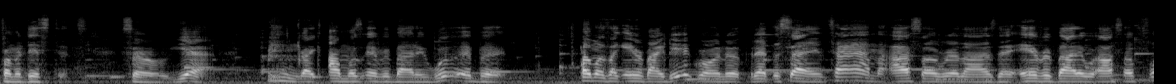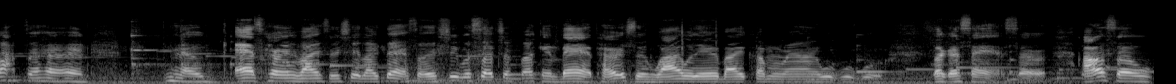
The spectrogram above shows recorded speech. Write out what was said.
from a distance. So yeah, like almost everybody would, but almost like everybody did growing up. But at the same time, I also realized that everybody would also flock to her and, you know, ask her advice and shit like that. So if she was such a fucking bad person, why would everybody come around? Woo? Like I said, so also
